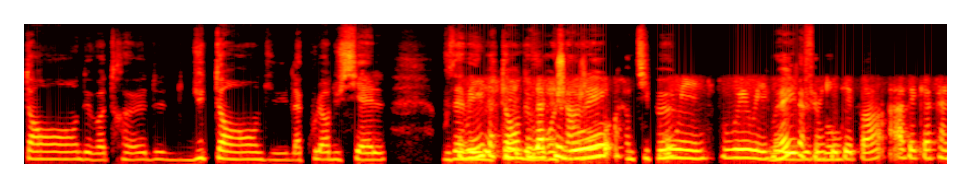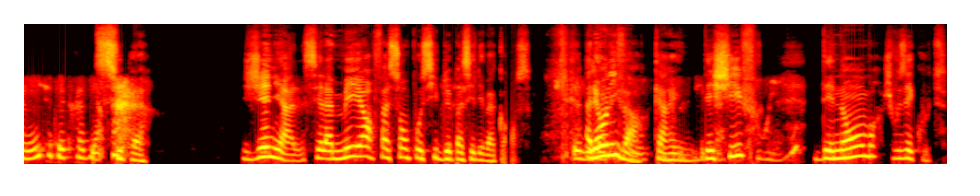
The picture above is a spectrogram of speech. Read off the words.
temps, de votre du temps, du, de la couleur du ciel. Vous avez eu le temps de vous recharger un petit peu? Oui, oui, oui. ne vous inquiétez pas. Avec la famille, c'était très bien. Super. Génial. C'est la meilleure façon possible de passer des vacances. Allez, on y va, Karine. Des chiffres, des nombres, je vous écoute.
